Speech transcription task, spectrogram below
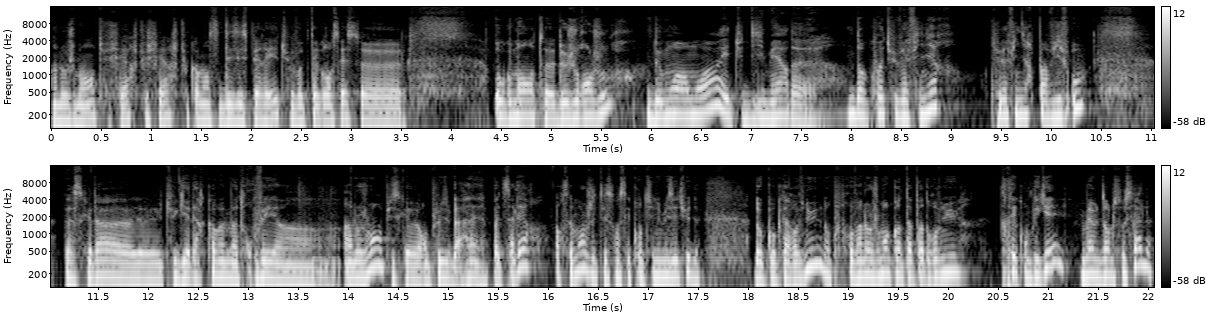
un logement, tu cherches, tu cherches, tu commences à désespérer, tu vois que ta grossesse euh, augmente de jour en jour, de mois en mois, et tu te dis merde, dans quoi tu vas finir? Tu vas finir par vivre où? Parce que là, euh, tu galères quand même à trouver un, logement, puisque en plus, bah, pas de salaire. Forcément, j'étais censé continuer mes études. Donc aucun revenu. Donc trouver un logement quand t'as pas de revenu, très compliqué, même dans le social.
